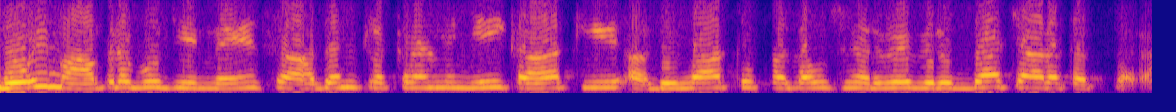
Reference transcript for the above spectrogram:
वही महाप्रभु जी ने साधन प्रकरण में यही कहा कि अधुना तो कलौ सर्वे विरुद्धाचार तत्पर।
